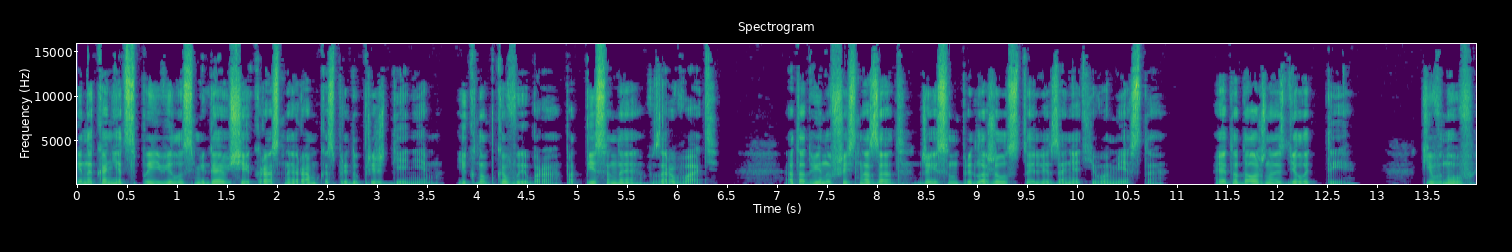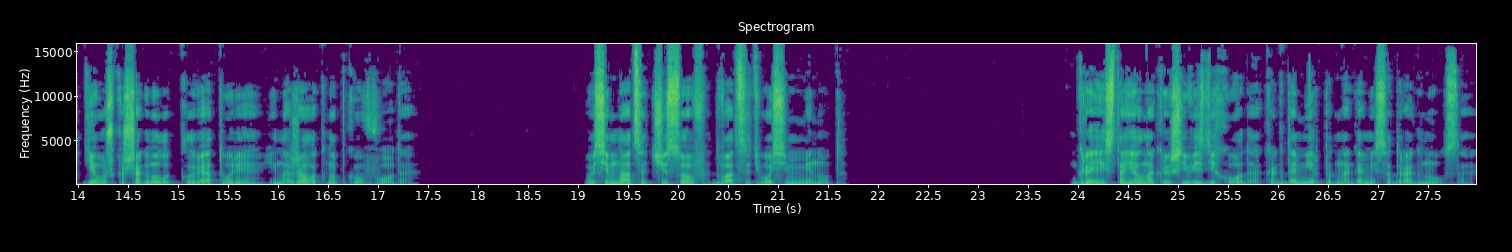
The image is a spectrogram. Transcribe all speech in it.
И, наконец, появилась мигающая красная рамка с предупреждением и кнопка выбора, подписанная «Взорвать». Отодвинувшись назад, Джейсон предложил Стелле занять его место. «Это должна сделать ты». Кивнув, девушка шагнула к клавиатуре и нажала кнопку ввода. 18 часов 28 минут. Грей стоял на крыше вездехода, когда мир под ногами содрогнулся.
